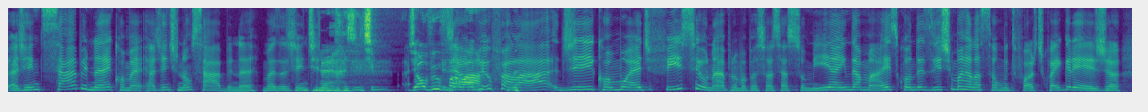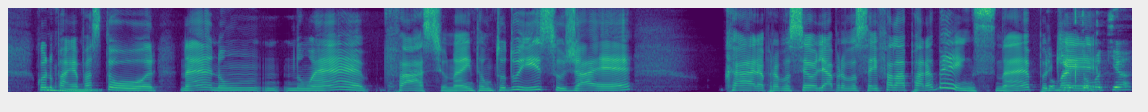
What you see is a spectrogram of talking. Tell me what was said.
a gente sabe, né? Como é, a gente não sabe, né? Mas a gente. É, a gente já ouviu falar. Já ouviu falar de como é difícil, né, para uma pessoa se assumir, ainda mais quando existe uma relação muito forte com a igreja, quando uhum. o pai é pastor, né? Não, não é fácil, né? Então tudo isso já é. Cara, para você olhar para você e falar parabéns, né? Porque. Toma, toma aqui a,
